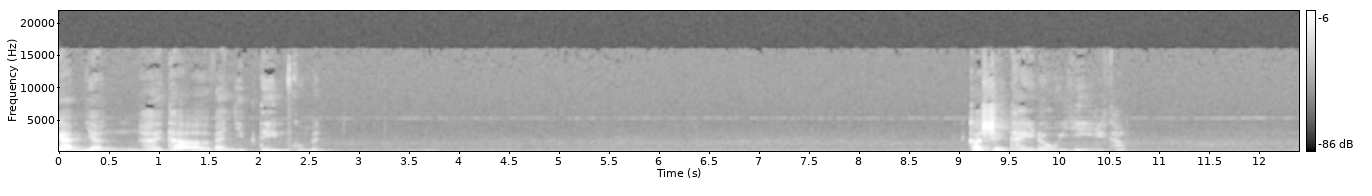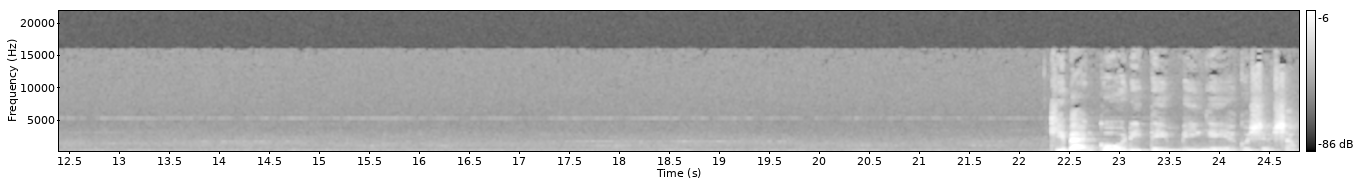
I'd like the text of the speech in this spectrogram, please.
Cảm nhận hơi thở và nhịp tim của mình. Có sự thay đổi gì hay không? Khi bạn cố đi tìm ý nghĩa của sự sống,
